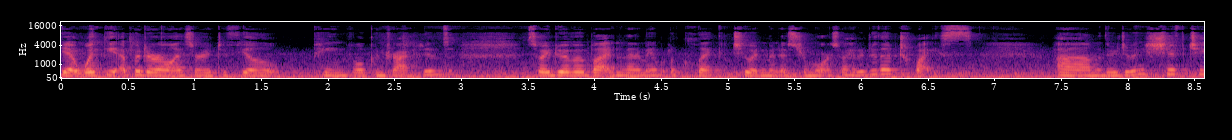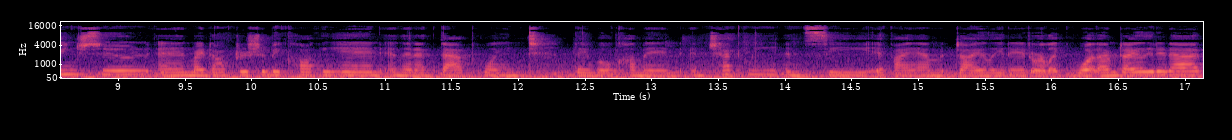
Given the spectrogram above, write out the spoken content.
yeah, with the epidural, I started to feel painful contractions. So I do have a button that I'm able to click to administer more. So I had to do that twice. Um, they're doing shift change soon and my doctor should be clocking in and then at that point they will come in and check me and see if I am dilated or like what I'm dilated at.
